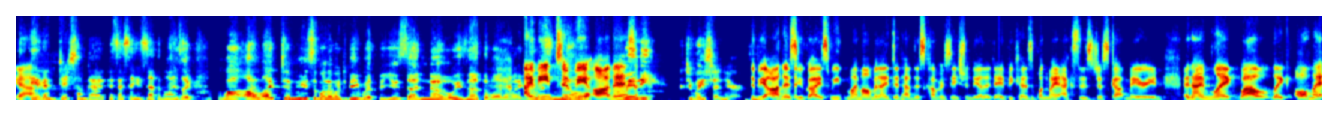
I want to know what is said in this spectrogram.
Yeah. You're going to ditch some guy because I said he's not the one. He's like, well, I liked him. He's the one I want to be with, but you said no, he's not the one. I'm like, I mean, to be honest, winning situation here. to be honest, you guys, we my mom and I did have this conversation the other day because one of my exes just got married. And I'm like, wow, like all my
